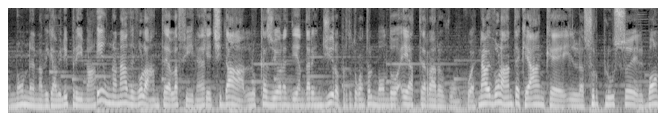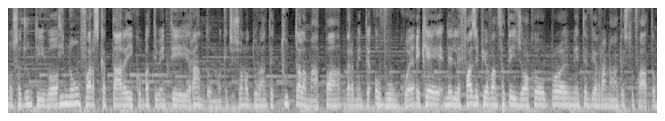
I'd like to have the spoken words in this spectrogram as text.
non navigabili prima e una nave volante alla fine che ci dà l'occasione di andare in giro per tutto quanto il mondo e atterrare ovunque. Nave volante che ha anche il surplus, il bonus aggiuntivo di non far scattare i combattimenti random che ci sono durante tutta la mappa, veramente ovunque e che nelle fasi più avanzate di gioco probabilmente vi avranno anche stufato.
